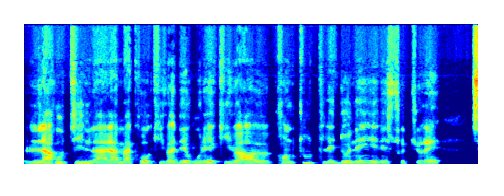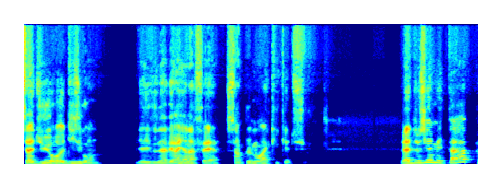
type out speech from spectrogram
la routine, la, macro qui va dérouler, qui va euh, prendre toutes les données et les structurer. Ça dure 10 secondes. Et vous n'avez rien à faire, simplement à cliquer dessus. La deuxième étape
